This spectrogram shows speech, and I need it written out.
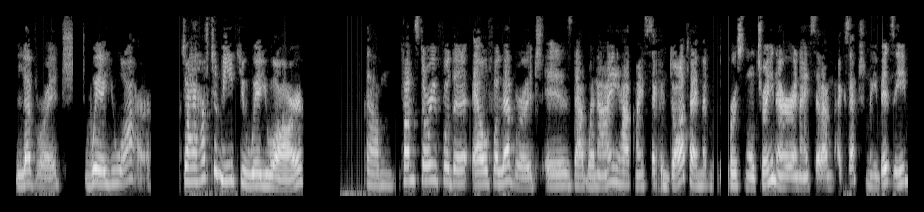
leverage where you are. So i have to meet you where you are um, fun story for the L for leverage is that when I had my second daughter, I met with a personal trainer and I said, I'm exceptionally busy.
